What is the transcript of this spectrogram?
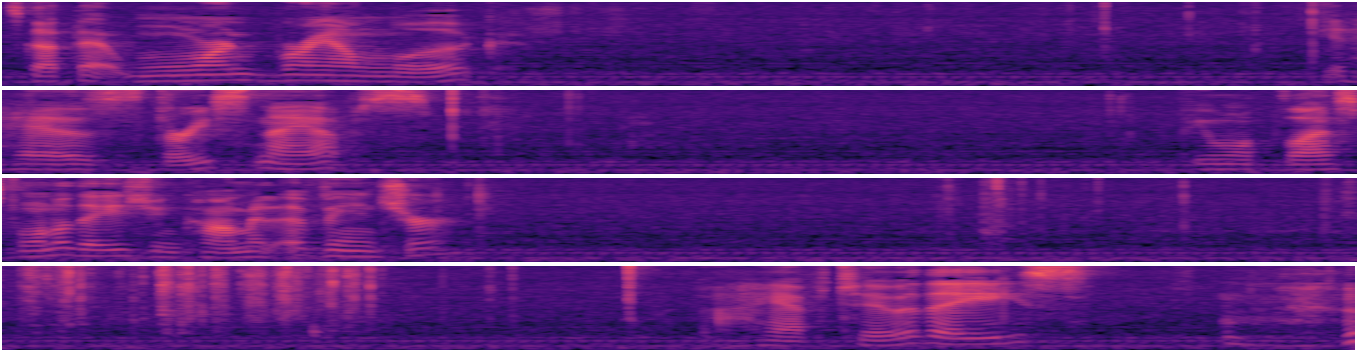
It's got that worn brown look. It has three snaps. If you want the last one of these, you can comment Adventure. I have two of these.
